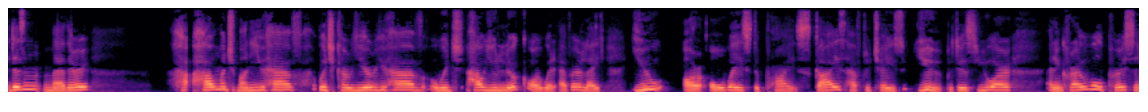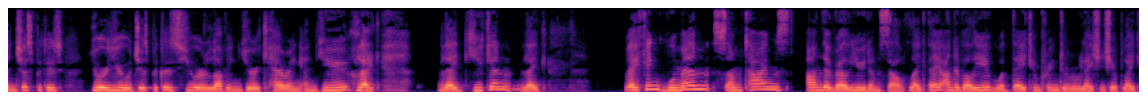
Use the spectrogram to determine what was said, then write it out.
it doesn't matter how much money you have, which career you have, which how you look or whatever, like you are always the prize. Guys have to chase you because you are an incredible person just because you're you, just because you are loving, you're caring and you like like you can like I think women sometimes undervalue themselves. Like they undervalue what they can bring to a relationship. Like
